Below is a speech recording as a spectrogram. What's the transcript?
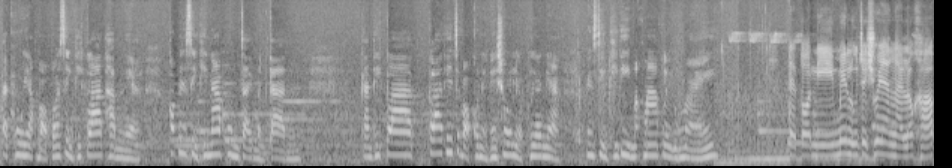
แต่ครูอยากบอกว่าสิ่งที่กล้าทำเนี่ย ก็เป็นสิ่งที่น่าภูมิใจเหมือนกัน การที่กล้ากล้าที่จะบอกคนอื่นให้ช่วยเหลือเพื่อนเนี่ย เป็นสิ่งที่ดีมากๆเลยรู้ไหม แต่ตอนนี้ไม่รู้จะช่วยยังไงแล้วครับ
